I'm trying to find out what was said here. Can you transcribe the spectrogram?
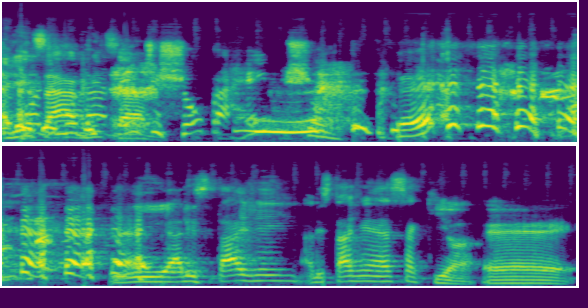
A gente sabe, a gente show pra hand show. É? E a listagem, a listagem é essa aqui, ó. É,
